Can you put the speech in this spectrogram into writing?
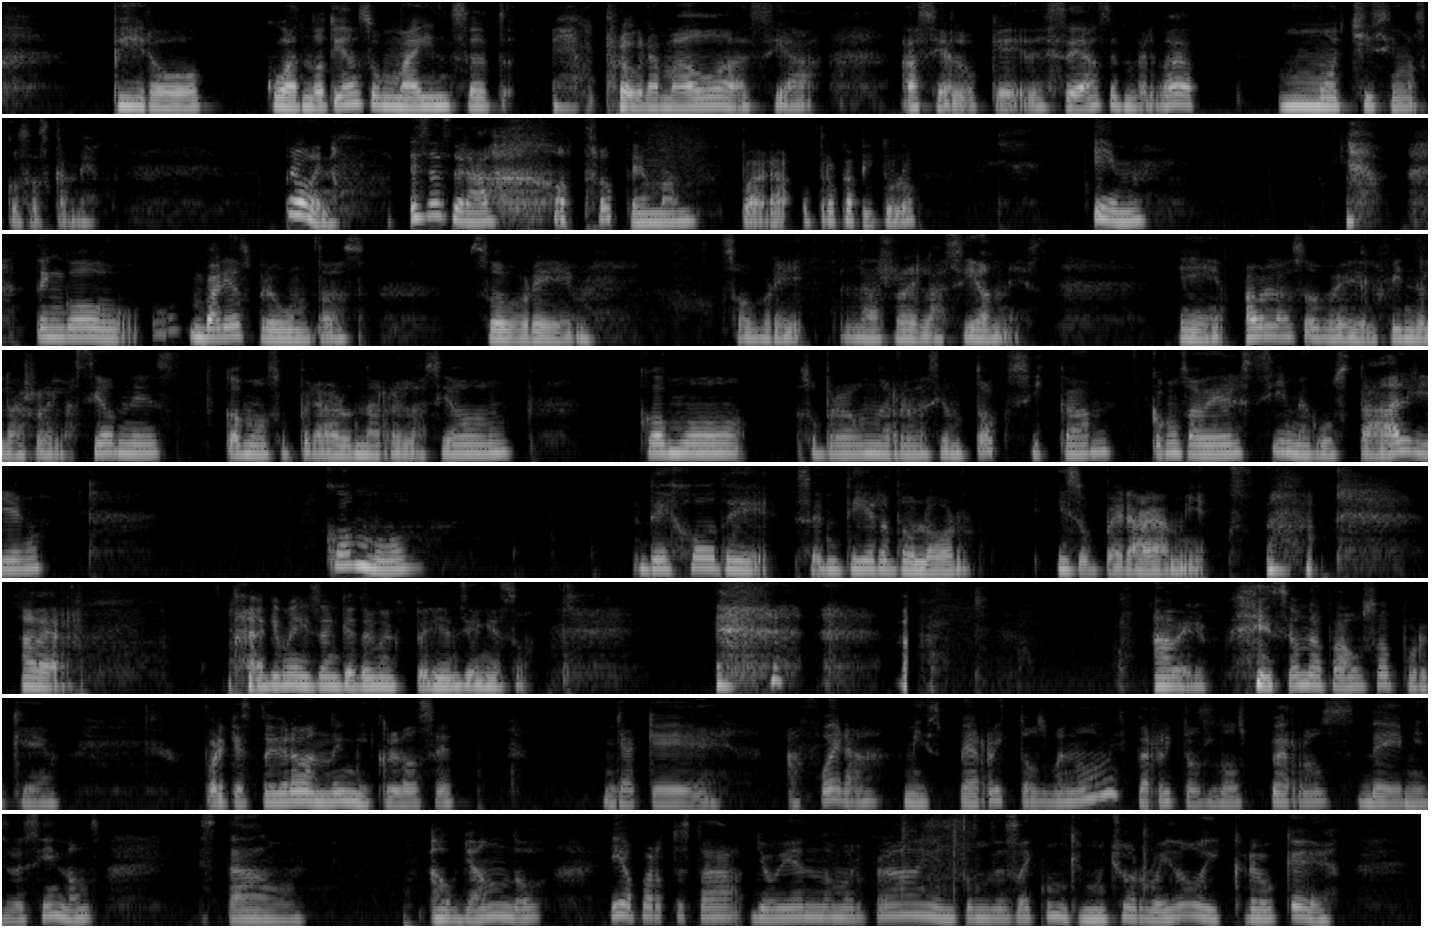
pero cuando tienes un mindset programado hacia, hacia lo que deseas, en verdad, muchísimas cosas cambian. Pero bueno, ese será otro tema para otro capítulo. Y tengo varias preguntas sobre, sobre las relaciones. Eh, habla sobre el fin de las relaciones, cómo superar una relación, cómo superar una relación tóxica, cómo saber si me gusta alguien, cómo dejo de sentir dolor y superar a mi ex. a ver, aquí me dicen que tengo experiencia en eso. a ver, hice una pausa porque porque estoy grabando en mi closet, ya que afuera mis perritos, bueno, no mis perritos, los perros de mis vecinos están aullando y aparte está lloviendo mal plan, entonces hay como que mucho ruido y creo que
